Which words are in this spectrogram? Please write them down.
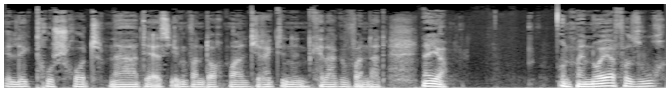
Elektroschrott, na, der ist irgendwann doch mal direkt in den Keller gewandert. Naja, und mein neuer Versuch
